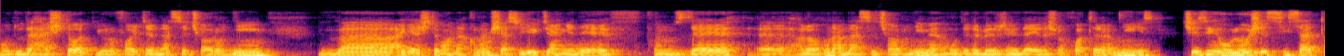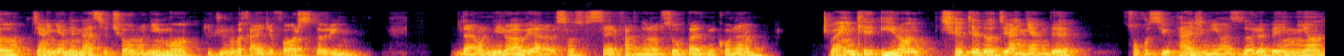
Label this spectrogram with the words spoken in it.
حدود 80 یوروفایتر نسل 4.5 و اگر اشتباه نکنم 61 جنگنده F-15 حالا اونم نسل 4.5 مدل ورژن دقیقش رو خاطرم نیست. چیزی هلوش 300 تا جنگنده نسل 4.5 ما تو جنوب خلیج فارس داریم. در مورد نیروهای عربستان صرفا دارم صحبت می‌کنم. و اینکه ایران چه تعداد جنگنده سوخو 35 نیاز داره به این نیاز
